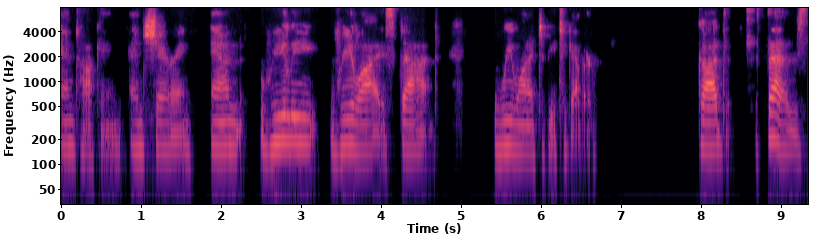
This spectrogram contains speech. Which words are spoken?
and talking and sharing and really realized that we wanted to be together. God says,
